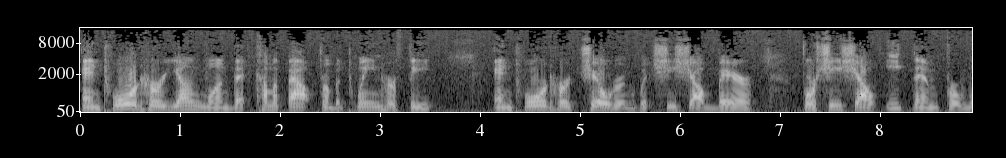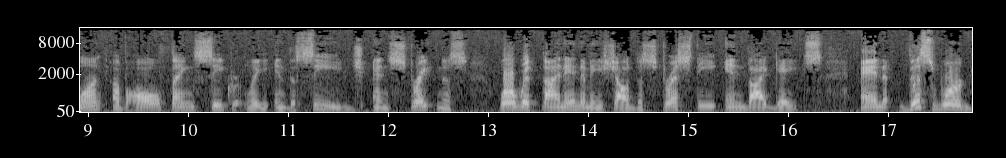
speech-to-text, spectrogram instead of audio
And toward her young one that cometh out from between her feet, and toward her children which she shall bear, for she shall eat them for want of all things secretly in the siege and straitness wherewith thine enemy shall distress thee in thy gates. And this word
